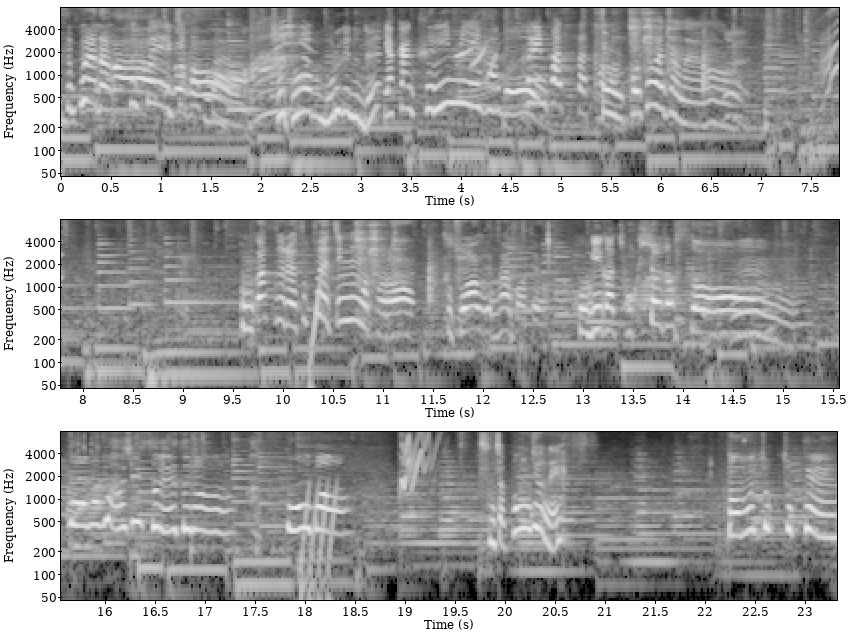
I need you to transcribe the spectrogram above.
스프에다가 스프에 찍어서. 저 조합은 모르겠는데? 약간 크리미하고 크림 파스타처럼 좀 고소하잖아요. 돈가스를 스프에 찍는 것처럼 그 조합이 괜찮을 것 같아요. 고기가 적셔졌어 너무 맛있어 얘들아 먹어봐 진짜 퐁듀네. 너무 촉촉해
